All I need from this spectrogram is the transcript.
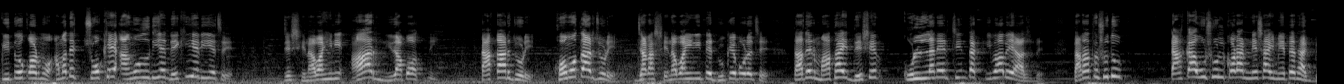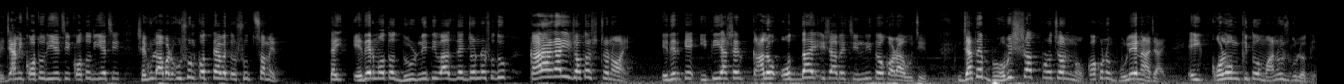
কৃতকর্ম আমাদের চোখে আঙুল দিয়ে দেখিয়ে দিয়েছে যে সেনাবাহিনী আর নিরাপদ নেই। টাকার জোরে, ক্ষমতার জোরে যারা সেনাবাহিনীতে ঢুকে পড়েছে, তাদের মাথায় দেশের কল্যাণের চিন্তা কীভাবে আসবে? তারা তো শুধু টাকা উসুল করার নেশায় মেতে থাকবে যে আমি কত দিয়েছি কত দিয়েছি, সেগুলো আবার উসুল করতে হবে তো সুদ সমেত। তাই এদের মতো দুর্নীতিবাজদের জন্য শুধু কারাগারই যথেষ্ট নয়। এদেরকে ইতিহাসের কালো অধ্যায় হিসাবে চিহ্নিত করা উচিত, যাতে ভবিষ্যৎ প্রজন্ম কখনো ভুলে না যায় এই কলঙ্কিত মানুষগুলোকে।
